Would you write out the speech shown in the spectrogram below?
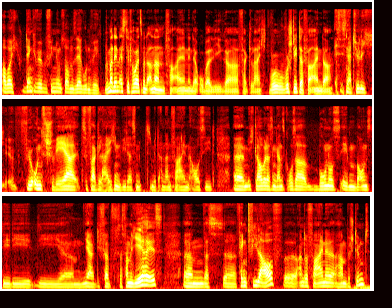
aber ich denke, wir befinden uns auf einem sehr guten Weg. Wenn man den STV jetzt mit anderen Vereinen in der Oberliga vergleicht, wo, wo steht der Verein da? Es ist natürlich für uns schwer zu vergleichen, wie das mit, mit anderen Vereinen aussieht. Ähm, ich glaube, dass ein ganz großer Bonus eben bei uns die, die, die, ähm, ja, die, das Familiäre ist. Ähm, das äh, fängt viel auf. Äh, andere Vereine haben bestimmt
